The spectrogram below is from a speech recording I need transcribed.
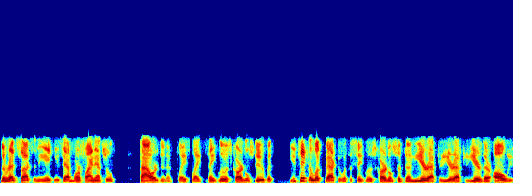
the Red Sox and the Yankees have more financial power than a place like St. Louis Cardinals do. But you take a look back at what the St. Louis Cardinals have done year after year after year. They're always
